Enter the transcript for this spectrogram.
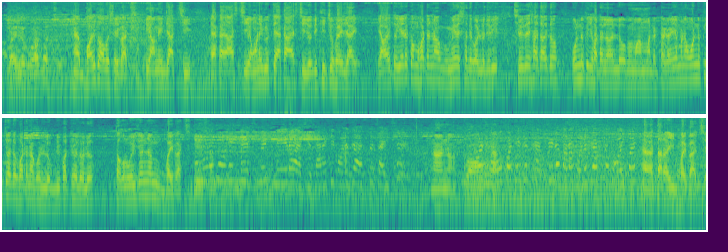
হ্যাঁ ভয় তো অবশ্যই পাচ্ছি। আমি যাচ্ছি একা আসছি অনেক দূর থেকে একা আসছি যদি কিছু হয়ে যায় হয়তো এরকম ঘটনা মেয়েদের সাথে ঘটলো যদি ছেলেদের সাথে হয়তো অন্য কিছু ঘটনা হলো মামাটার টাকা মানে অন্য কিছু হয়তো ঘটনা ঘটলো বিপত্তি হলো হলো তখন ওই জন্য আমি ভয় পাচ্ছি। মেয়েরা আছে তারা কি কলেজে আসতে চাইছে? না না। সহপাঠী যে ছাত্রীরা তারা কলেজে আসতে ভয় পাচ্ছে? হ্যাঁ তারা এই ভয় পাচ্ছে।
